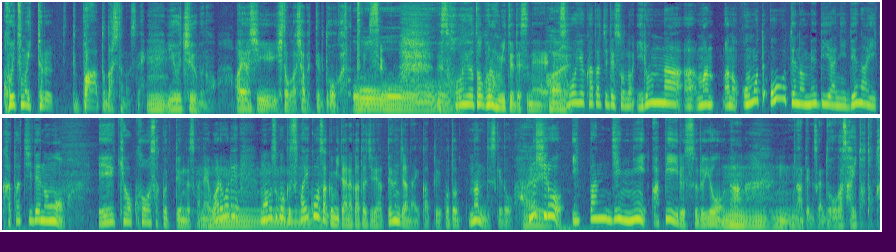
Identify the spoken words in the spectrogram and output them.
こいつも言ってるってバーッと出したのですね、YouTube の。怪しい人が喋ってる動画だったんですよ。そういうところを見てですね、はい、そういう形でそのいろんな、あまあの表大手のメディアに出ない形での影響工作っていうんですかね、われわれ、ものすごくスパイ工作みたいな形でやってるんじゃないかということなんですけど、はい、むしろ一般人にアピールするような、なんていうんですかね、動画サイトとか、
